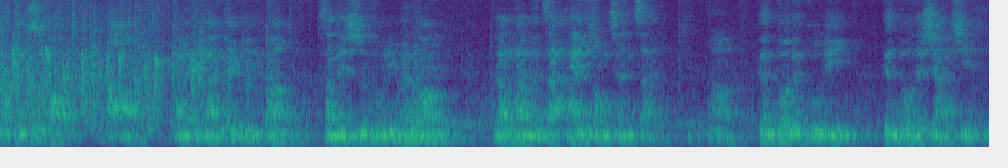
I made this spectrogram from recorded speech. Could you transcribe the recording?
上帝师傅，好，让你看这个啊，上帝师傅你们哦，让他们在爱中成长啊，更多的鼓励，更多的相信。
